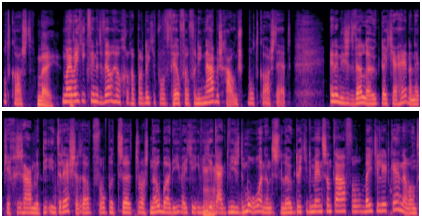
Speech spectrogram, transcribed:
podcast. Nee. Maar weet je, ik vind het wel heel grappig dat je bijvoorbeeld heel veel van die nabeschouwingspodcasts hebt. En dan is het wel leuk dat je, hè, dan heb je gezamenlijk die interesse. Dat bijvoorbeeld eh, Trust Nobody, weet je, je kijkt wie is de mol. En dan is het leuk dat je de mensen aan tafel een beetje leert kennen. Want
